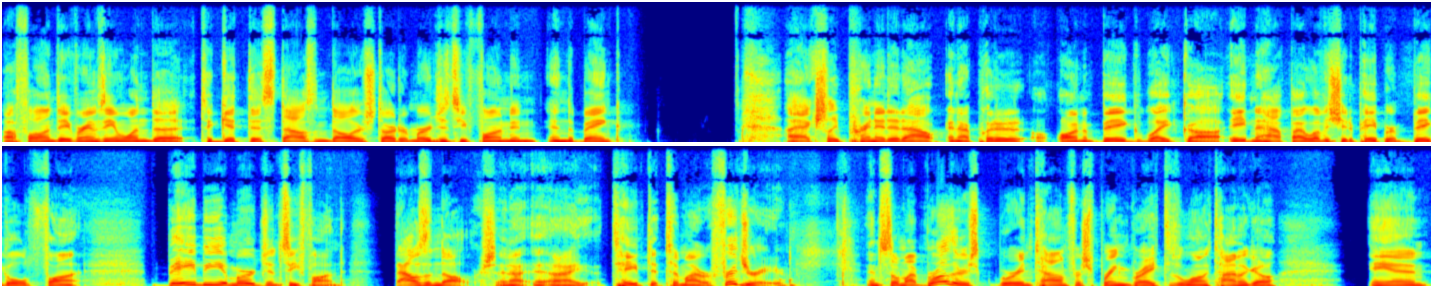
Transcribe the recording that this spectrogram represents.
uh, following Dave Ramsey and wanted to, to get this $1,000 starter emergency fund in, in the bank, I actually printed it out and I put it on a big, like uh, eight and a half by 11 sheet of paper, big old font, baby emergency fund, thousand dollars. And I, taped it to my refrigerator. And so my brothers were in town for spring break. This was a long time ago. And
